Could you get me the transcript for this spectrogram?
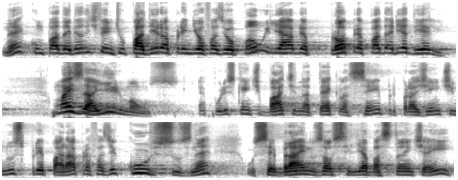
né? Com padaria é diferente. O padeiro aprendeu a fazer o pão, ele abre a própria padaria dele. Mas aí, irmãos, é por isso que a gente bate na tecla sempre para a gente nos preparar para fazer cursos, né? O Sebrae nos auxilia bastante aí.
